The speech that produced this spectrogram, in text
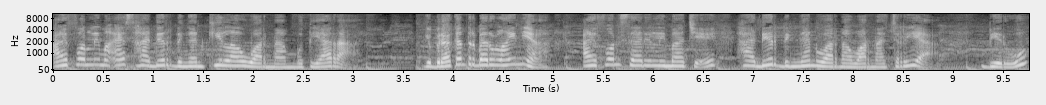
iPhone 5S hadir dengan kilau warna mutiara. Gebrakan terbaru lainnya, iPhone seri 5C hadir dengan warna-warna ceria, biru,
